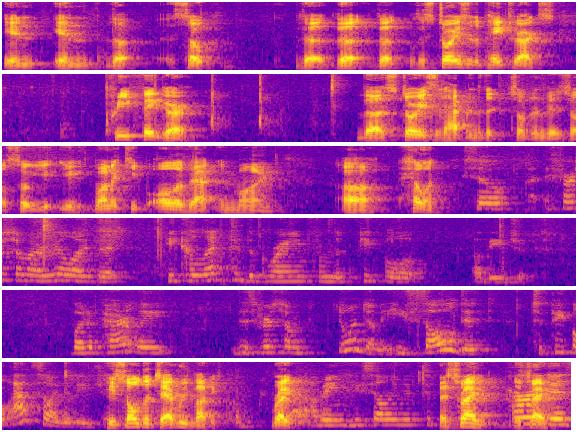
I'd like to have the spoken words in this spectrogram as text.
In in the so the the the, the stories of the patriarchs prefigure the stories that happened to the children of Israel. So you, you want to keep all of that in mind. Uh, Helen. So, the first time I realized that he collected the grain from the people of Egypt. But apparently, this first time dawned on me, he sold it to people outside of Egypt. He sold it to everybody. Right. Yeah, I mean, he's selling it to people. That's right, who that's Heard right. his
